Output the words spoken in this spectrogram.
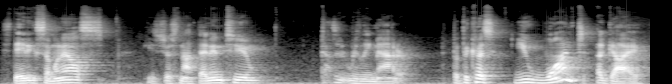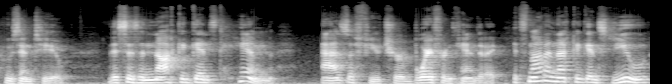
he's dating someone else, he's just not that into you. It doesn't really matter. But because you want a guy who's into you, this is a knock against him as a future boyfriend candidate. It's not a knock against you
